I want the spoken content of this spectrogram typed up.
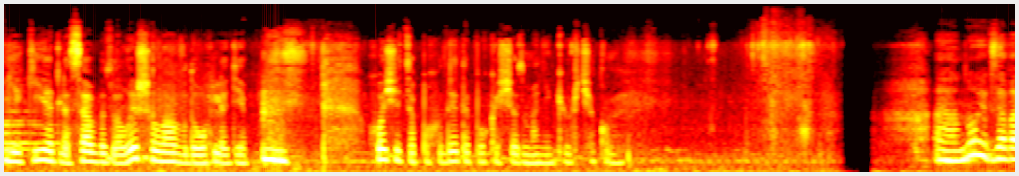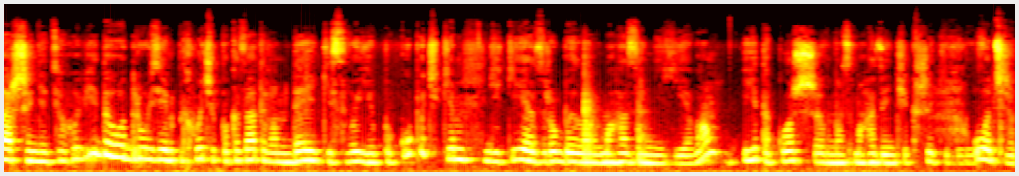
які я для себе залишила в догляді. Хочеться походити поки що з манікюрчиком. Е, Ну і в завершення цього відео, друзі, хочу показати вам деякі свої покупочки, які я зробила в магазині Єва. І також в нас магазинчик Шикі. Отже,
